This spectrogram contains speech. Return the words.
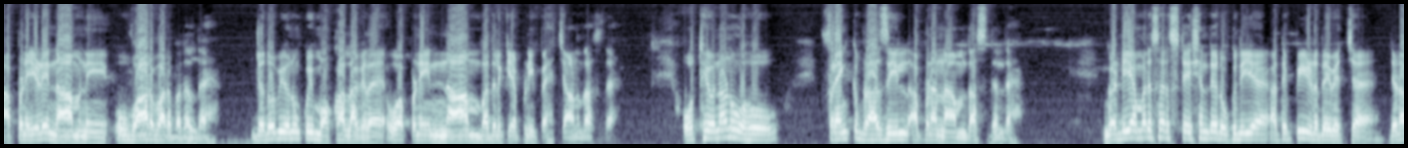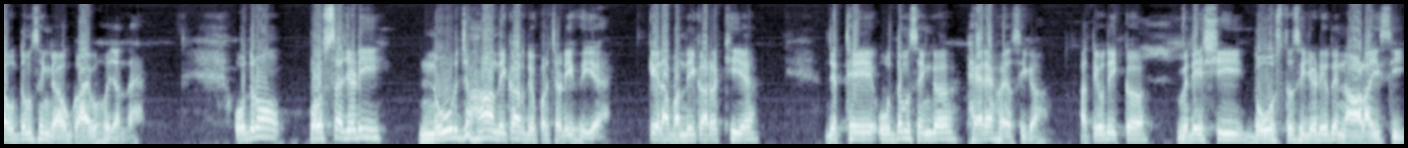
ਆਪਣੇ ਜਿਹੜੇ ਨਾਮ ਨੇ, ਉਹ ਵਾਰ-ਵਾਰ ਬਦਲਦਾ ਹੈ। ਜਦੋਂ ਵੀ ਉਹਨੂੰ ਕੋਈ ਮੌਕਾ ਲੱਗਦਾ ਹੈ, ਉਹ ਆਪਣੇ ਨਾਮ ਬਦਲ ਕੇ ਆਪਣੀ ਪਹਿਚਾਣ ਦੱਸਦਾ ਹੈ। ਉੱਥੇ ਉਹਨਾਂ ਨੂੰ ਉਹ ਫ੍ਰੈਂਕ ਬ੍ਰਾਜ਼ੀਲ ਆਪਣਾ ਨਾਮ ਦੱਸ ਦਿੰਦਾ ਹੈ। ਗੱਡੀ ਅੰਮ੍ਰਿਤਸਰ ਸਟੇਸ਼ਨ ਤੇ ਰੁਕਦੀ ਹੈ ਅਤੇ ਭੀੜ ਦੇ ਵਿੱਚ ਹੈ, ਜਿਹੜਾ ਉਦਮ ਸਿੰਘ ਹੈ, ਉਹ ਗਾਇਬ ਹੋ ਜਾਂਦਾ ਹੈ। ਉਧਰੋਂ ਪੁਲਿਸ ਹੈ ਜਿਹੜੀ ਨੂਰ ਜਹਾਂ ਦੇ ਘਰ ਦੇ ਉੱਪਰ ਚੜੀ ਹੋਈ ਹੈ, ਘੇਰਾਬੰਦੀ ਕਰ ਰੱਖੀ ਹੈ, ਜਿੱਥੇ ਉਦਮ ਸਿੰਘ ਠਹਿਰਿਆ ਹੋਇਆ ਸੀਗਾ। ਅਤੇ ਉਹਦੀ ਇੱਕ ਵਿਦੇਸ਼ੀ ਦੋਸਤ ਸੀ ਜਿਹੜੀ ਉਹਦੇ ਨਾਲ ਆਈ ਸੀ,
